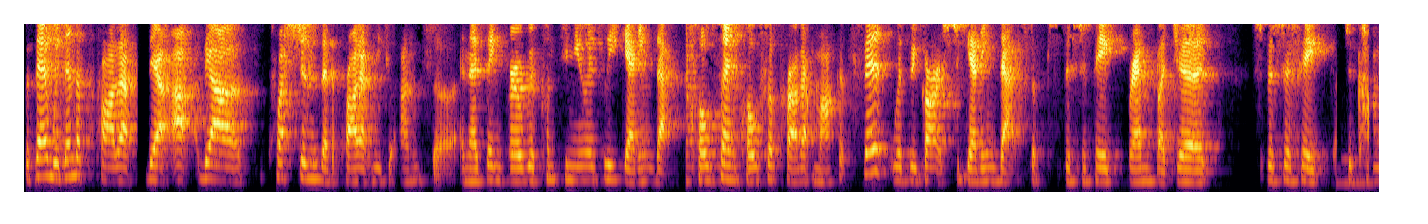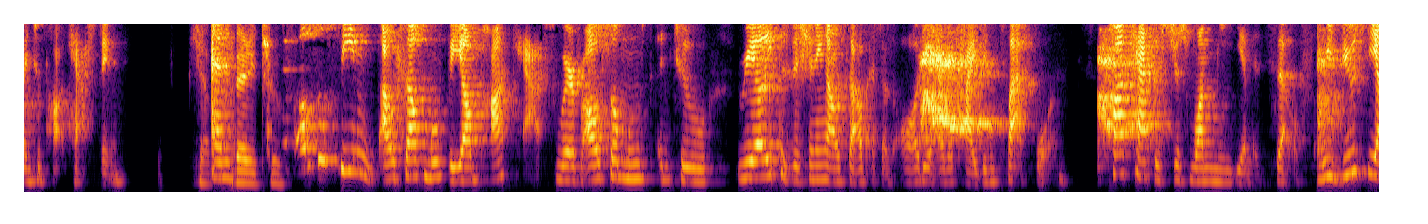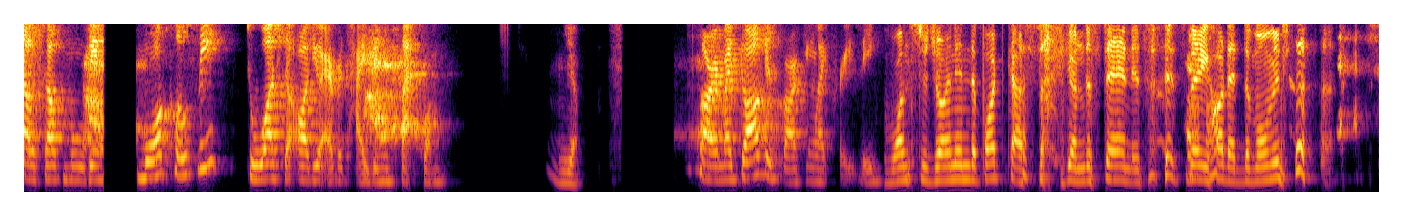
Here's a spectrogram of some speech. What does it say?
but then within the product there are there are questions that the product need to answer and i think we're continuously getting that closer and closer product market fit with regards to getting that specific brand budget specific to come into podcasting yeah, and very true. We've also seen ourselves move beyond podcasts. We've also moved into really positioning ourselves as an audio advertising platform. Podcast is just one medium itself. We do see ourselves moving more closely towards the audio advertising platform. Yeah. Sorry, my dog is barking like crazy. Wants to join in the podcast. I understand. It's it's very hot at the moment.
